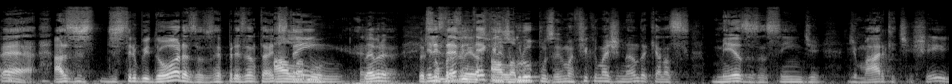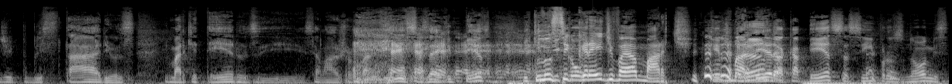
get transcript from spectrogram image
É, as distribuidoras, os representantes Alamo. têm. Lembra? É, eles devem ter aqueles Alamo. grupos. Eu fico imaginando aquelas mesas assim de, de marketing, cheio de publicitários, e marqueteiros e, sei lá, jornalistas, é, que pensam. E que Lucy Creed vai a Marte. Quebrando a cabeça assim para os nomes.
